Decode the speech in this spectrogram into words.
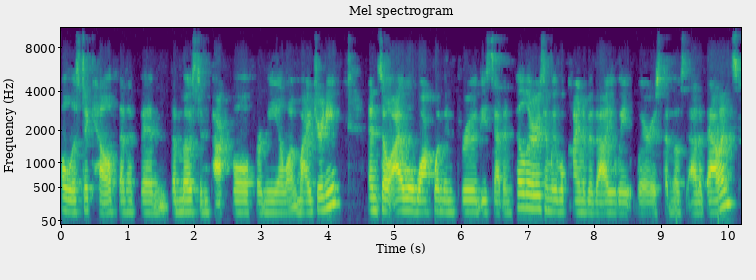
holistic health that have been the most impactful for me along my journey. And so I will walk women through these seven pillars and we will kind of evaluate where is the most out of balance.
